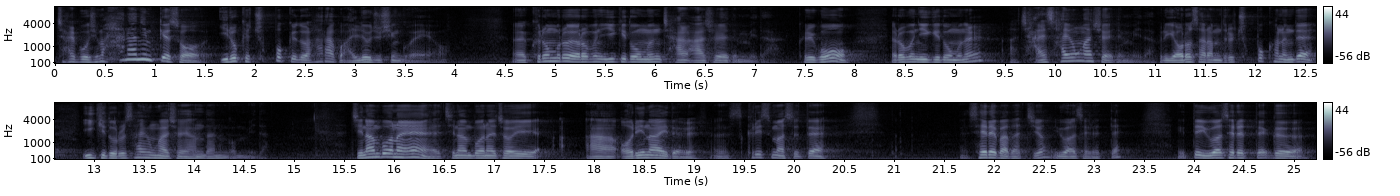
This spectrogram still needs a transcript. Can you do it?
잘 보시면 하나님께서 이렇게 축복 기도를 하라고 알려 주신 거예요. 그러므로 여러분 이 기도문 잘 아셔야 됩니다. 그리고 여러분 이 기도문을 잘 사용하셔야 됩니다. 그리고 여러 사람들을 축복하는데 이 기도를 사용하셔야 한다는 겁니다. 지난번에 지난번에 저희 아, 어린아이들 크리스마스 때 세례 받았지요? 유아 세례 때. 그때 유아 세례 때 그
